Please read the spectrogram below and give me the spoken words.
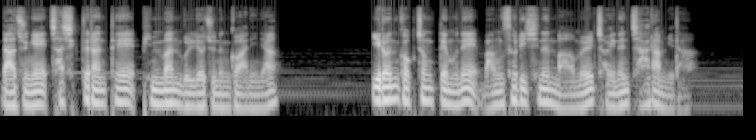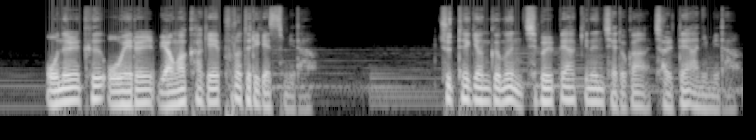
나중에 자식들한테 빚만 물려주는 거 아니냐? 이런 걱정 때문에 망설이시는 마음을 저희는 잘 압니다. 오늘 그 오해를 명확하게 풀어드리겠습니다. 주택연금은 집을 빼앗기는 제도가 절대 아닙니다.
